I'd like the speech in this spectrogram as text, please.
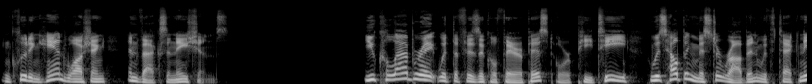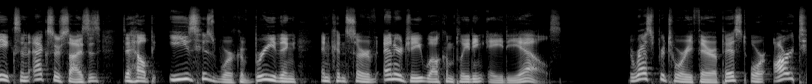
including hand washing and vaccinations. You collaborate with the physical therapist, or PT, who is helping Mr. Robin with techniques and exercises to help ease his work of breathing and conserve energy while completing ADLs. The respiratory therapist, or RT,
